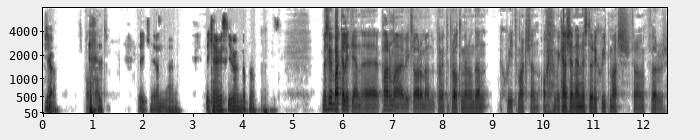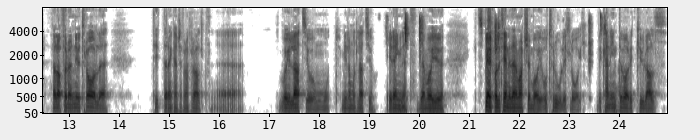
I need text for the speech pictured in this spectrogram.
Ja, Spontant. det kan, det kan ju skriva under på. Men ska vi backa lite igen? Parma är vi klara med, vi behöver inte prata mer om den skitmatchen. Och, men kanske en ännu större skitmatch framför, eller för en neutral eh, tittaren kanske framförallt. Eh, var ju Lazio mot, Milan mot Lazio i regnet. Den var ju, spelkvaliteten i den matchen var ju otroligt låg. Det kan inte varit kul alls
